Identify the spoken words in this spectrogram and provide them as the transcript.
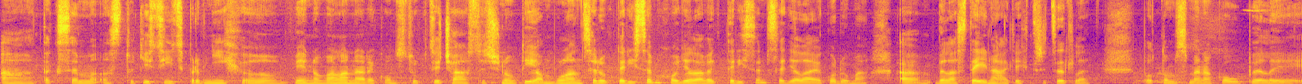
a tak jsem 100 tisíc prvních eh, věnovala na rekonstrukci částečnou té ambulance, do které jsem chodila, ve které jsem seděla jako doma a byla stejná těch 30 let. Potom jsme nakoupili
